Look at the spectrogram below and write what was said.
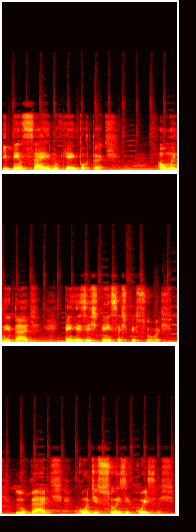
e pensai no que é importante. A humanidade tem resistência às pessoas, lugares, condições e coisas,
